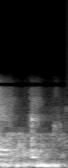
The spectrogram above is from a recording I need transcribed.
down.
